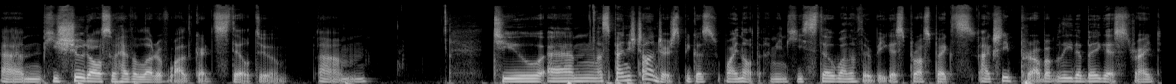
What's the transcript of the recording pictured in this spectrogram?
Um, he should also have a lot of wildcards still to um, to um, Spanish challengers because why not? I mean, he's still one of their biggest prospects, actually, probably the biggest, right?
